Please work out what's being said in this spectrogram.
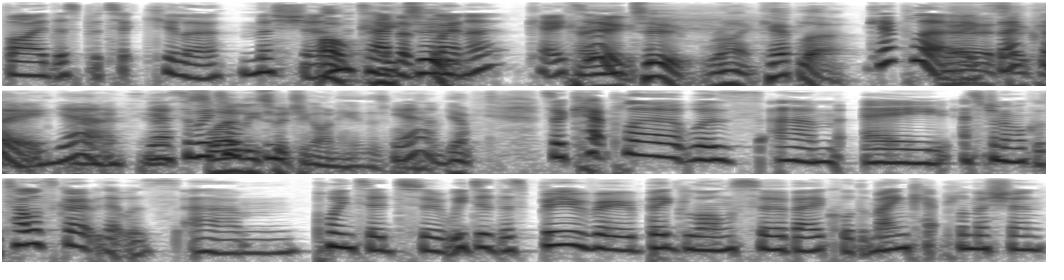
by this particular mission Oh, to have a K2. planet K two. K2, right. Kepler. Kepler, Yes, exactly. okay. Yeah. Right, yeah, So we're slowly talking, switching on here this Yeah. morning. Yep. So Kepler was um, a astronomical telescope that was um, pointed to. We did this very very big long survey called the main Kepler mission,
